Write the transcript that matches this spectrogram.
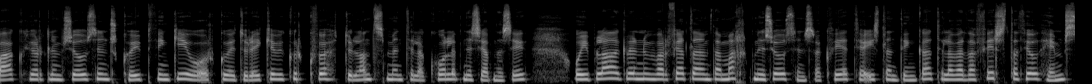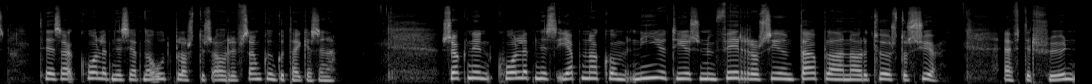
bakhjörlum sjóðsins, kaupþingi og orkuveitur Reykjavíkur kvöttu landsmenn til að kólefnisjafna sig og í bladagreinum var fjallað um það markmið sjóðsins að hvetja Íslandinga til að verða fyrsta þjóð heims til þess að kólefnisjafna útblástus árif samgöngutækja sinna. Sögnin Kólefnis jafna kom nýju tíu sunum fyrir á síðum dagbladana árið 2007. Eftir hrun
